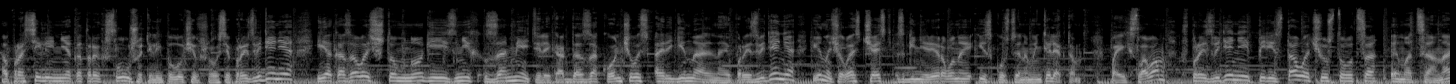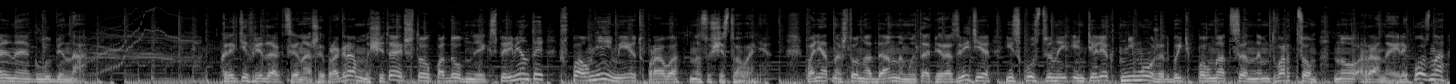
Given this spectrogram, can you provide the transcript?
опросили некоторых слушателей получившегося произведения, и оказалось, что многие из них заметили, когда закончилось оригинальное произведение и началась часть, сгенерированная искусственным интеллектом. По их словам, в произведении перестала чувствоваться эмоциональная глубина. Коллектив редакции нашей программы считает, что подобные эксперименты вполне имеют право на существование. Понятно, что на данном этапе развития искусственный интеллект не может быть полноценным творцом, но рано или поздно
